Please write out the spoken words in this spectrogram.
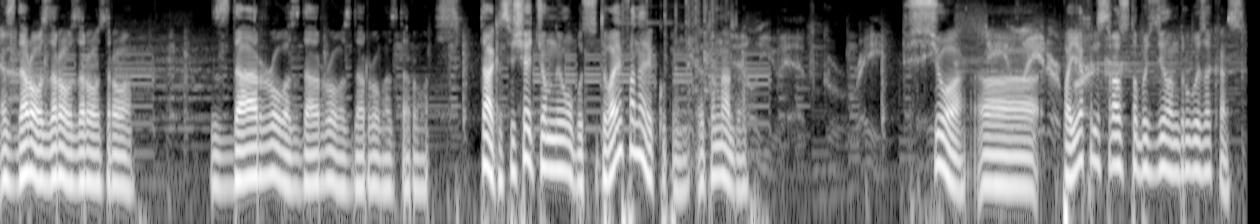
Здорово, здорово, здорово, здорово. Здорово, здорово, здорово, здорово. Так, освещать темные области. Давай фонарик купим. Это надо. Все. Э, а, поехали сразу с тобой сделаем другой заказ.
